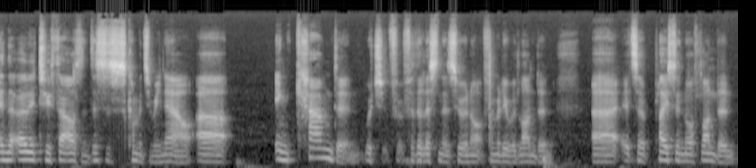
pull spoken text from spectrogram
in the early 2000s, this is coming to me now, uh, in Camden, which for, for, the listeners who are not familiar with London, uh, it's a place in North London.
